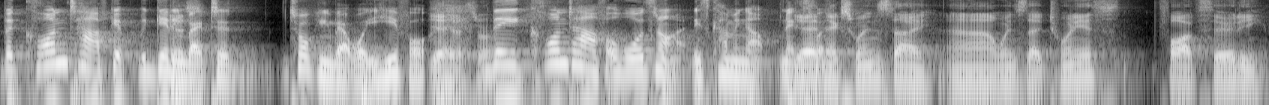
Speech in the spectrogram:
the Clontarf. Get, getting Yes. back to talking about what you're here for. Yeah, that's right. The Clontarf Awards Night is coming up next yeah, week. next Wednesday, uh, Wednesday twentieth, five thirty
